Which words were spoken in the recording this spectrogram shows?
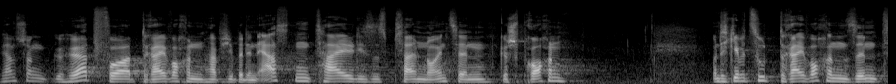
Wir haben es schon gehört, vor drei Wochen habe ich über den ersten Teil dieses Psalm 19 gesprochen. Und ich gebe zu, drei Wochen sind,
